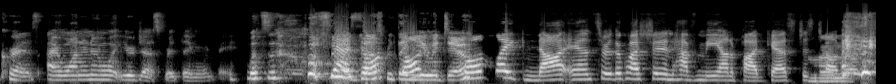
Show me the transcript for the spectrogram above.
chris i want to know what your desperate thing would be what's the, what's the Yeah, most desperate thing you would do Don't like not answer the question and have me on a podcast just tell Um, me to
